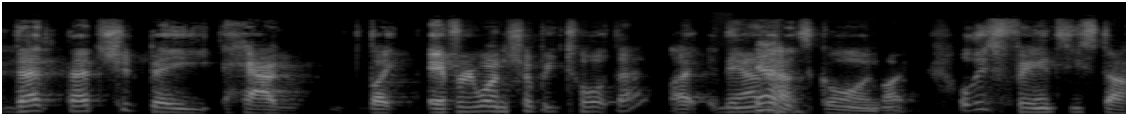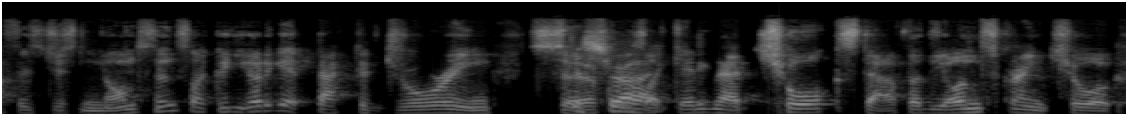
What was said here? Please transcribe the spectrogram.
That that should be how like everyone should be taught that. Like now Yeah. that it's gone, like all this fancy stuff is just nonsense. Like you got to get back to drawing circles, right. like getting that chalk stuff, or the on-screen chalk,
